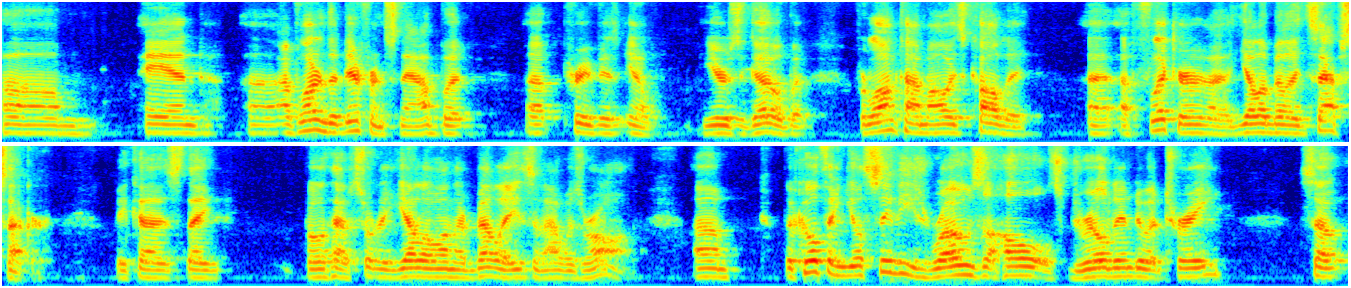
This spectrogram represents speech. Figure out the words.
Um, and uh, I've learned the difference now, but uh, previous, you know, years ago, but for a long time, I always called it a, a flicker a yellow bellied sapsucker because they both have sort of yellow on their bellies, and I was wrong. Um, the cool thing, you'll see these rows of holes drilled into a tree. So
